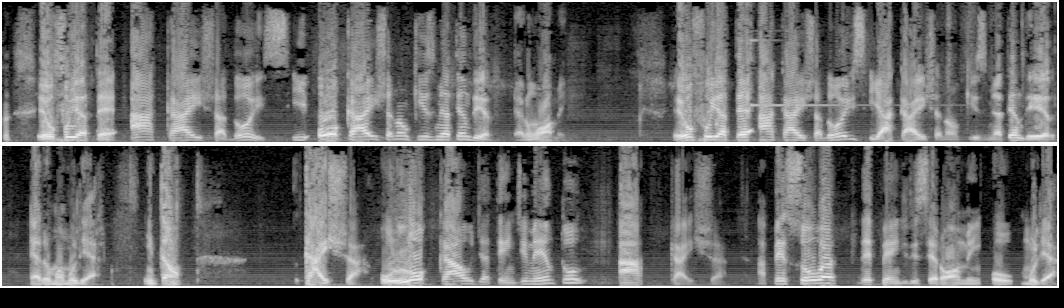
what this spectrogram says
Eu fui até a caixa 2 e o caixa não quis me atender. Era um homem. Eu fui até a caixa 2 e a caixa não quis me atender. Era uma mulher. Então, caixa, o local de atendimento, a caixa. A pessoa depende de ser homem ou mulher.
